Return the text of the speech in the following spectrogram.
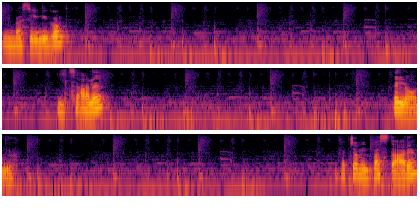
il basilico. Il sale. E l'olio. Facciamo impastare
